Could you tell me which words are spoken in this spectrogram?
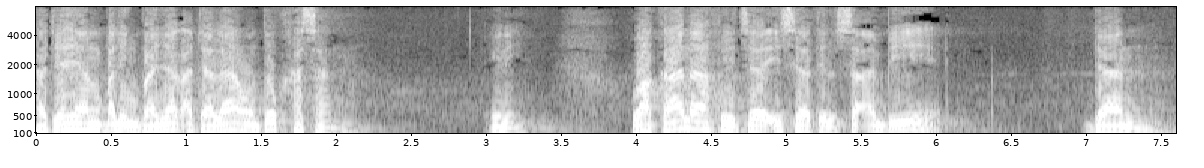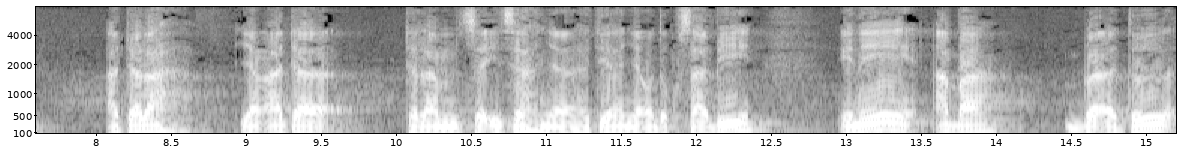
Hadiah yang paling banyak adalah untuk Hasan. Ini. Wa kana fi jaisatil Sa'bi dan adalah yang ada dalam jaizahnya hadiahnya untuk Sa'bi ini apa? Ba'dul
